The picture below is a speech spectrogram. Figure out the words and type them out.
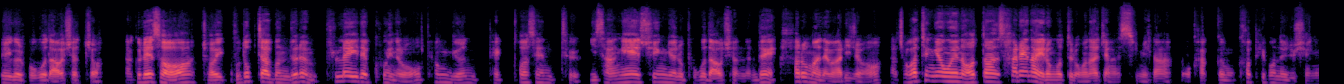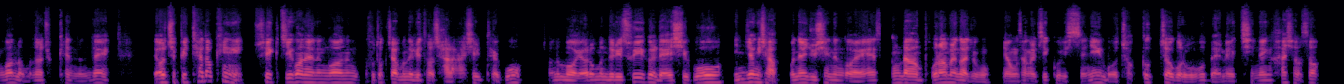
수익을 보고 나오셨죠. 자, 그래서 저희 구독자분들은 플레이덱 코인으로 평균 100% 이상의 수익률을 보고 나오셨는데 하루 만에 말이죠. 자, 저 같은 경우에는 어떠한 사례나 이런 것들을 원하지 않습니다. 뭐 가끔 커피 보내주시는 건 너무나 좋겠는데 어차피 테더킹이 수익 찍어내는 건 구독자분들이 더 잘 아실 테고 저는 뭐 여러분들이 수익을 내시고 인증샷 보내주시는 거에 상당한 보람을 가지고 영상을 찍고 있으니 뭐 적극적으로 매매 진행하셔서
